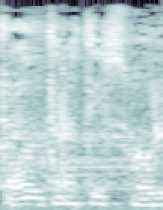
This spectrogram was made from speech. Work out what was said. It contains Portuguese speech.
Concentrati solo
